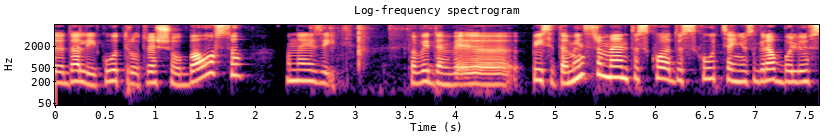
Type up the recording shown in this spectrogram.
eh, daļīgu otru, trešo balsu un aiziet. Pa vidam pīsatam instrumentus, kodus, kūceņus, grabuļus,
